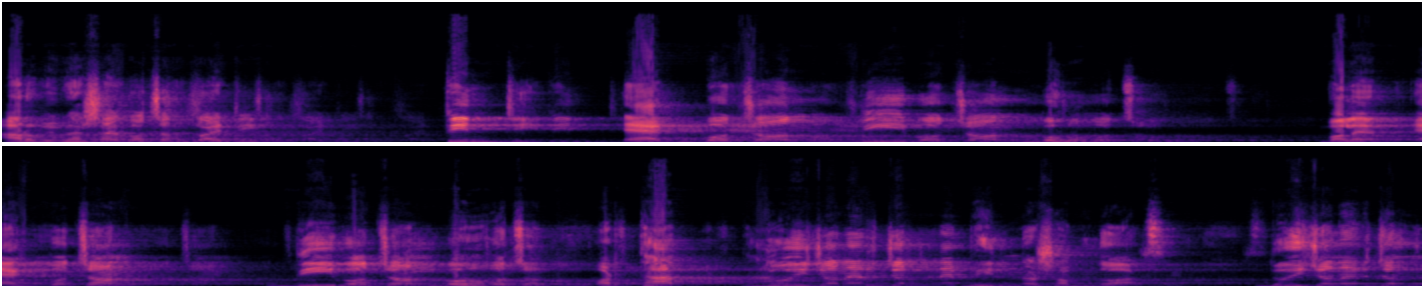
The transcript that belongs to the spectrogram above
আরবি ভাষায় বচন কয়টি? তিনটি। এক বচন দ্বিবচন বহু বচন। বলেন, এক বচন দ্বিবচন বহু বচন। অর্থাৎ দুইজনের জন্য ভিন্ন শব্দ আছে। দুইজনের জন্য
